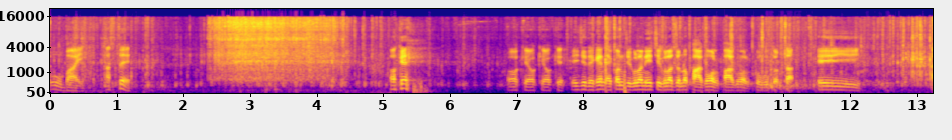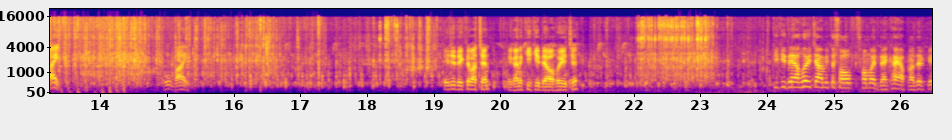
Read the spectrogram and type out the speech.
ও বাই আস্তে। ওকে ওকে ওকে ওকে এই যে দেখেন, এখন যেগুলো নিয়েছি, এগুলোর জন্য পাগল পাগল কবুতরটা। এই, আই। ও, ভাই। এই যে দেখতে পাচ্ছেন, এখানে কি কি দেওয়া হয়েছে? কি কি দেওয়া হয়েছে আমি তো সব সময় দেখাই আপনাদেরকে।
